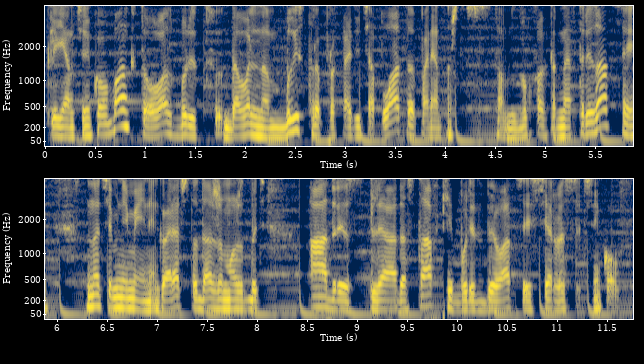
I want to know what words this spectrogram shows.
клиент Тинькофф Банк, то у вас будет довольно быстро проходить оплата. Понятно, что с, там, с двухфакторной авторизацией, но тем не менее. Говорят, что даже, может быть, адрес для доставки будет вбиваться из сервиса Тинькофф.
